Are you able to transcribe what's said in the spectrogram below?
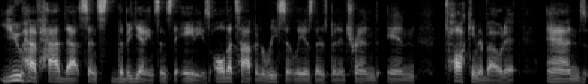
you have had that since the beginning, since the 80s. All that's happened recently is there's been a trend in talking about it and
